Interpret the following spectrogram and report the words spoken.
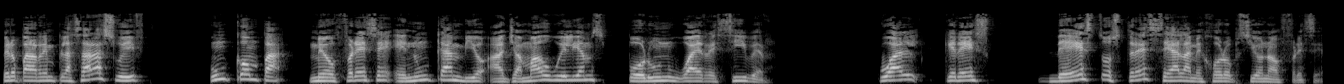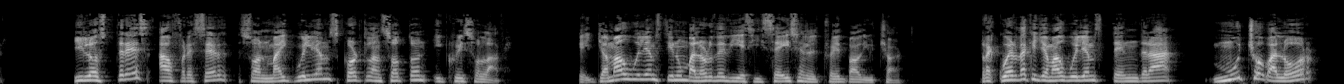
Pero para reemplazar a Swift, un compa me ofrece en un cambio a Jamal Williams por un wide receiver. ¿Cuál crees de estos tres sea la mejor opción a ofrecer? Y los tres a ofrecer son Mike Williams, Cortland Sutton y Chris Olave. Jamal Williams tiene un valor de 16 en el Trade Value Chart. Recuerda que Jamal Williams tendrá mucho valor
